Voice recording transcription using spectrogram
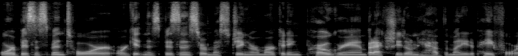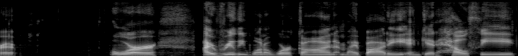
or a business mentor or get in this business or messaging or marketing program, but actually don't have the money to pay for it. Or I really want to work on my body and get healthy,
